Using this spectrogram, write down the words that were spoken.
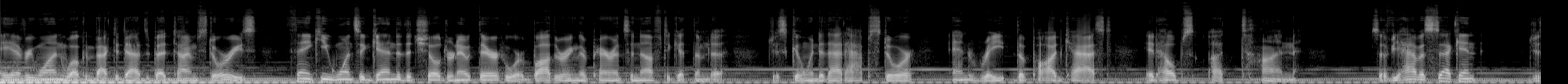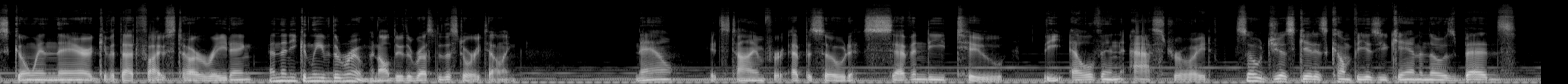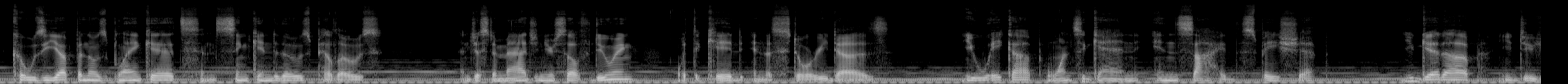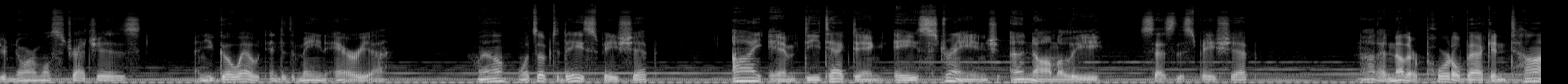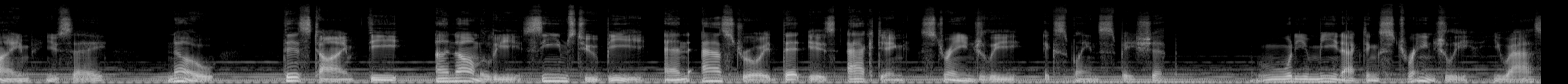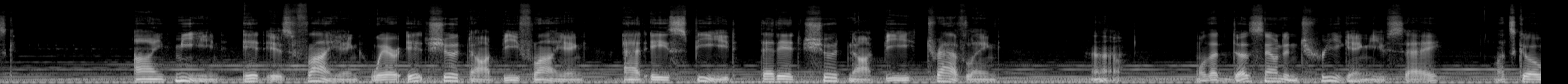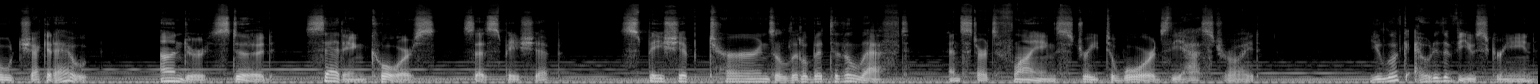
Hey everyone, welcome back to Dad's Bedtime Stories. Thank you once again to the children out there who are bothering their parents enough to get them to just go into that app store and rate the podcast. It helps a ton. So if you have a second, just go in there, give it that five star rating, and then you can leave the room and I'll do the rest of the storytelling. Now it's time for episode 72 The Elven Asteroid. So just get as comfy as you can in those beds, cozy up in those blankets, and sink into those pillows. And just imagine yourself doing what the kid in the story does. You wake up once again inside the spaceship. You get up, you do your normal stretches, and you go out into the main area. Well, what's up today, spaceship? I am detecting a strange anomaly, says the spaceship. Not another portal back in time, you say. No, this time the anomaly seems to be an asteroid that is acting strangely, explains Spaceship. What do you mean acting strangely? you ask. I mean, it is flying where it should not be flying, at a speed that it should not be traveling. Oh, well, that does sound intriguing, you say. Let's go check it out. Understood. Setting course, says Spaceship. Spaceship turns a little bit to the left and starts flying straight towards the asteroid. You look out of the view screen,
